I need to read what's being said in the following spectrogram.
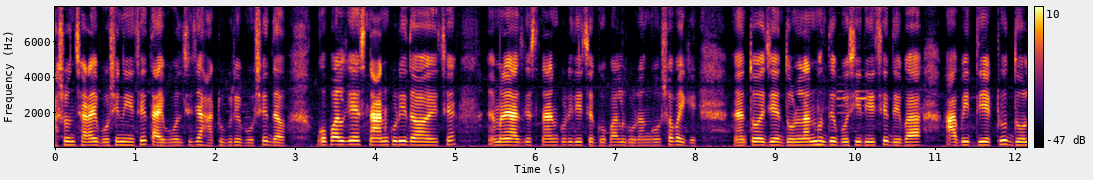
আসন ছাড়াই বসে নিয়েছে। তাই বলছে যে, হাঁটু ঘুরে বসে দাও। গোপালকে স্নান করিয়ে দেওয়া হয়েছে। মানে আজকে স্নান করিয়ে দিয়েছে গোপাল, গৌরাঙ্গ সবাইকে। তো যে দোলনার মধ্যে বসিয়ে দিয়েছে, দেবা আবির দিয়ে একটু দোল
